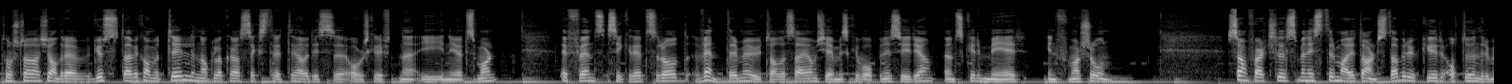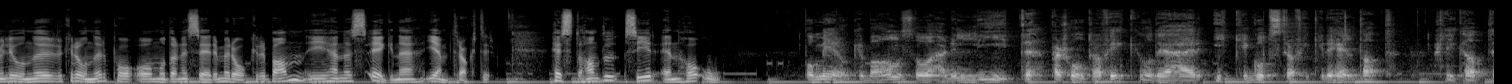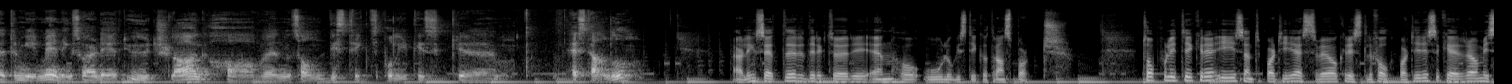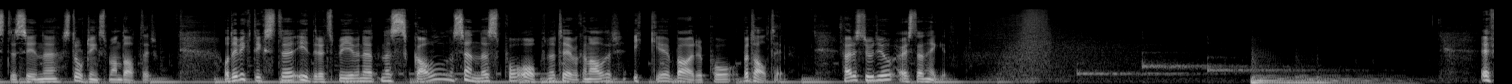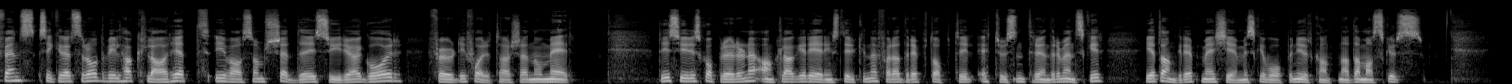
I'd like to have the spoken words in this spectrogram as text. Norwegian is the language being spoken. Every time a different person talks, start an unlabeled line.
Torsdag 22. august er vi kommet til. Nå klokka 6.30 har vi disse overskriftene i Nyhetsmorgen. FNs sikkerhetsråd venter med å uttale seg om kjemiske våpen i Syria, ønsker mer informasjon. Samferdselsminister Marit Arnstad bruker 800 millioner kroner på å modernisere Meråkerbanen i hennes egne hjemtrakter. Hestehandel, sier NHO.
På Meråkerbanen så er det lite persontrafikk, og det er ikke godstrafikk i det hele tatt. Slik at etter min mening så er det et utslag av en sånn distriktspolitisk eh, hestehandel.
Erling Sæther, direktør i NHO Logistikk og Transport. Toppolitikere i Senterpartiet, SV og Kristelig Folkeparti risikerer å miste sine stortingsmandater. Og de viktigste idrettsbegivenhetene skal sendes på åpne TV-kanaler, ikke bare på betalt-TV. Her i studio, Øystein Heggen. FNs sikkerhetsråd vil ha klarhet i hva som skjedde i Syria i går, før de foretar seg noe mer. De syriske opprørerne anklager regjeringsstyrkene for å ha drept opptil 1300 mennesker i et angrep med kjemiske våpen i utkanten av Damaskus.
